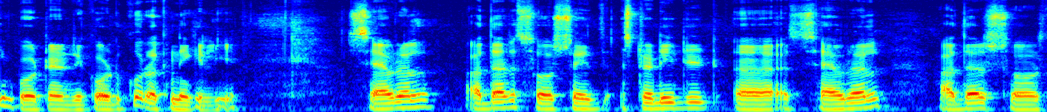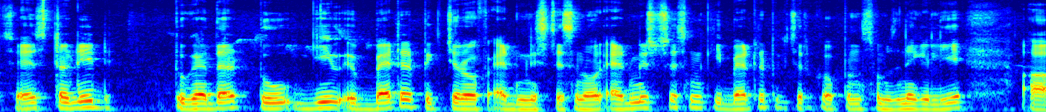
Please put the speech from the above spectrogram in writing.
इम्पोर्टेंट रिकॉर्ड को रखने के लिए। Several other sources studied several other sources studied together to give a better picture of administration और एडमिनिस्ट्रेशन की बेटर पिक्चर को अपन समझने के लिए आ,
